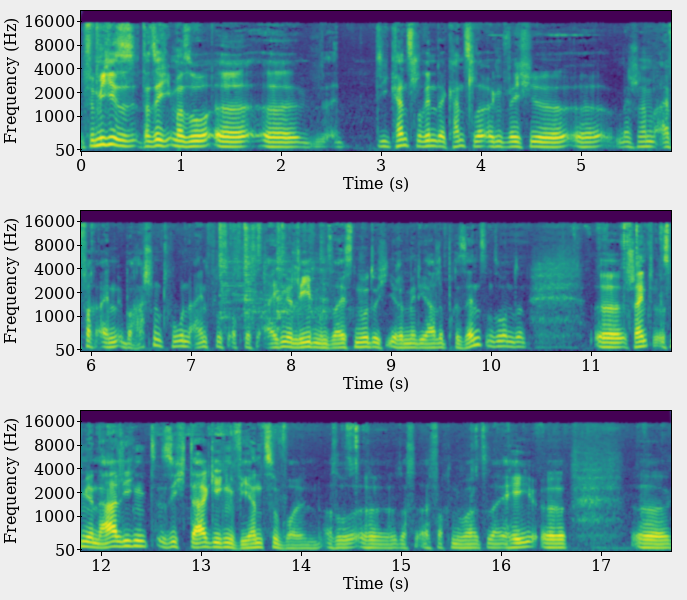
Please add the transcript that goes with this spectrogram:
für mich ist es tatsächlich immer so, äh, die Kanzlerin, der Kanzler, irgendwelche äh, Menschen haben einfach einen überraschend hohen Einfluss auf das eigene Leben und sei es nur durch ihre mediale Präsenz und so. Und dann äh, scheint es mir naheliegend, sich dagegen wehren zu wollen. Also äh, das einfach nur zu sagen, hey, äh, äh,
